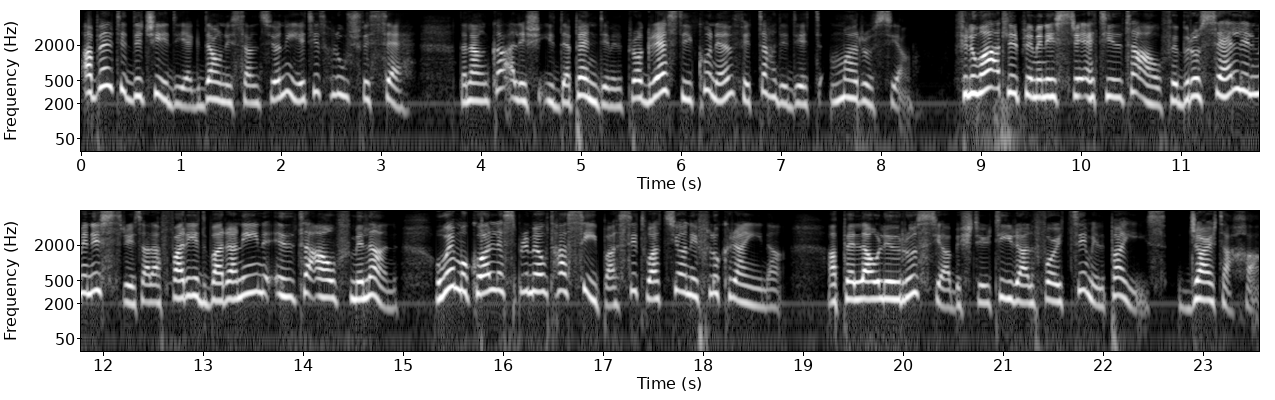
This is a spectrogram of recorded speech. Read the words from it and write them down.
qabel tiddeċiedi jekk dawn is-sanzjonijiet jidħlux fis-seħħ. Dan anke għaliex jiddependi mill-progress li jkun hemm fit-taħdidiet mar-Russja. Filwaqt li l-Prim Ministri qed jiltaqgħu fi Brussell, il-Ministri tal-Affarijiet Barranin iltaqgħu f'Milan u hemm ukoll esprimew tħassib għas-sitwazzjoni fl-Ukraina. Appellaw lir-Russja biex tirtira l-forzi mill-pajjiż ġar tagħha.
